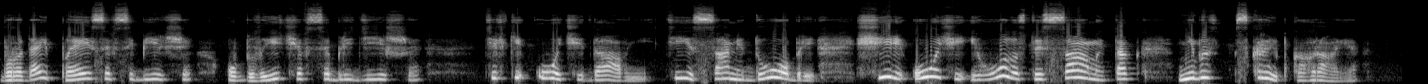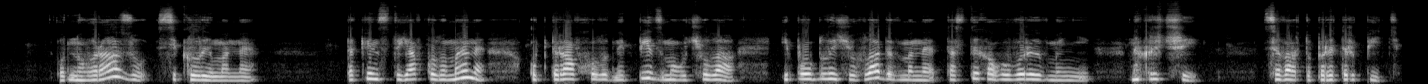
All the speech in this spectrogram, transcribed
борода й пейси все більше, обличчя все блідіше. Тільки очі давні, ті самі добрі, щирі очі і голос той самий, так ніби скрипка грає. Одного разу сікли мене, так він стояв коло мене, обтирав холодний піт з мого чола і по обличчю гладив мене та стиха говорив мені не кричи, це варто перетерпіть,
